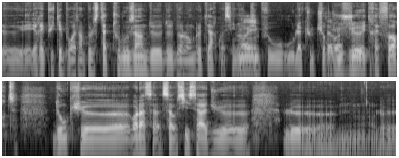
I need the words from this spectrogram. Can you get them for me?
euh, est réputé pour être un peu le Stade Toulousain de, de, de l'Angleterre. Quoi, c'est une équipe où, où, la culture du jeu est très forte. Donc euh, voilà, ça, ça, aussi, ça a dû euh, le, le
